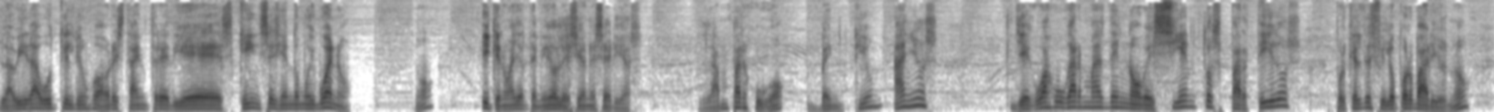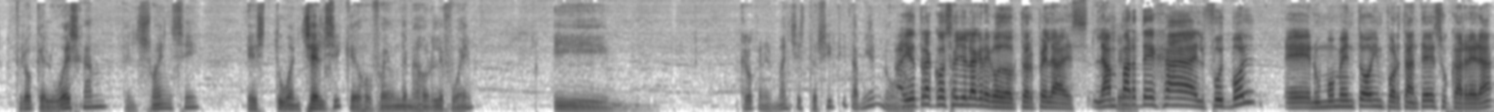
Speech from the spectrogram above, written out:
la vida útil de un jugador está entre 10, 15 siendo muy bueno, ¿no? Y que no haya tenido lesiones serias. Lampard jugó 21 años, llegó a jugar más de 900 partidos, porque él desfiló por varios, ¿no? Creo que el West Ham, el Swansea, estuvo en Chelsea, que fue donde mejor le fue, y creo que en el Manchester City también, ¿no? Hay otra cosa, yo le agrego, doctor Peláez. Lampard Sí. deja el fútbol eh, en un momento importante de su carrera,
